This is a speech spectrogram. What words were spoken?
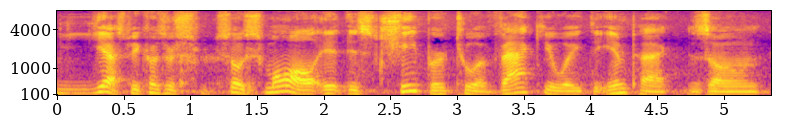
Yes, because they're so small, it is cheaper to evacuate the impact zone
